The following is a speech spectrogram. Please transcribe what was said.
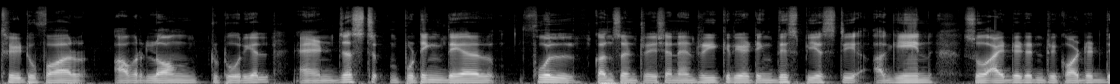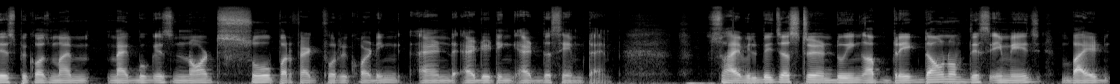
3 to 4 hour long tutorial and just putting their full concentration and recreating this PSD again. So I didn't recorded this because my MacBook is not so perfect for recording and editing at the same time. So I will be just uh, doing a breakdown of this image by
